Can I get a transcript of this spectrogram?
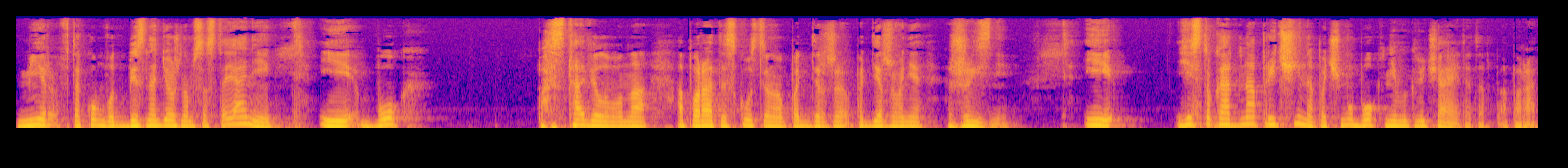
мир в таком вот безнадежном состоянии, и Бог поставил его на аппарат искусственного поддерживания жизни. И есть только одна причина, почему Бог не выключает этот аппарат.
